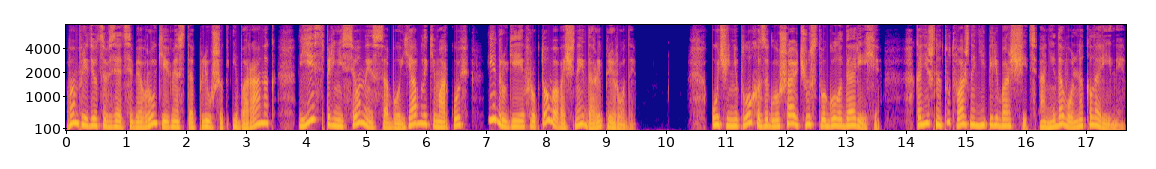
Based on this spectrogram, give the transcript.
вам придется взять себя в руки и вместо плюшек и баранок есть принесенные с собой яблоки, морковь и другие фруктово-овощные дары природы. Очень неплохо заглушают чувство голода орехи. Конечно, тут важно не переборщить, они довольно калорийные.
